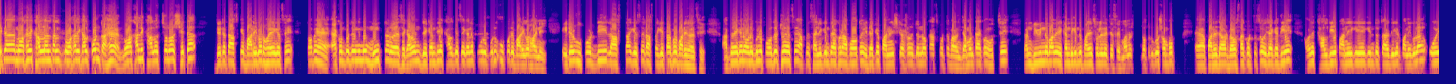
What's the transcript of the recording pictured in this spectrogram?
এটা নোয়াখালী খাল নয় তাহলে নোয়াখালী খাল কোনটা? হ্যাঁ নোয়াখালী খাল হচ্ছে হলো সেটা যেটাতে আজকে বাড়িঘর হয়ে গেছে। তবে হ্যাঁ এখন পর্যন্ত কিন্তু মুখটা রয়েছে, কারণ যেখান দিয়ে খাল গেছে এখানে পুরোপুরি উপরে বাড়িঘর হয় নাই। এটার উপর দিয়ে রাস্তা গেছে, রাস্তা গিয়ে তারপর বাড়ি হয়েছে। আপনার এখানে অনেকগুলো প্রজেক্ট হয়েছে, আপনি চাইলে কিন্তু এখন আপাতত এটাকে পানি নিষ্কাশনের জন্য কাজ করতে পারেন। যেমনটা এখন হচ্ছে, কারণ বিভিন্ন ভাবে এখান থেকে কিন্তু পানি চলে যেতেছে মানুষ যতটুকু সম্ভব পানি যাওয়ার ব্যবস্থা করতেছে ওই জায়গা দিয়ে। আমাদের খাল দিয়ে পানি গিয়ে কিন্তু চারিদিকের পানিগুলা ওই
